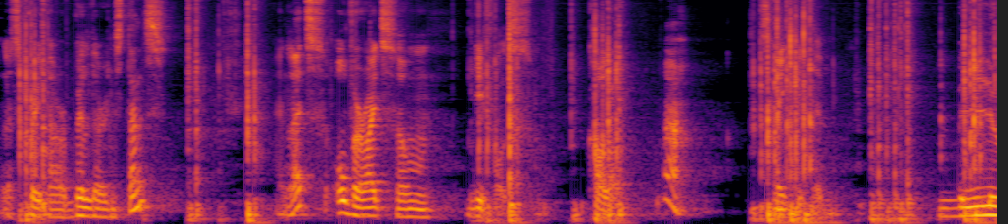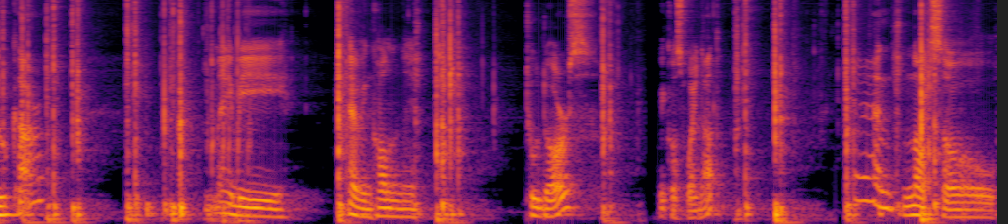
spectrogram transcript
Let's create our builder instance. And let's override some defaults. Color, ah, let's make it a blue car. Maybe having only two doors, because why not? And not so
